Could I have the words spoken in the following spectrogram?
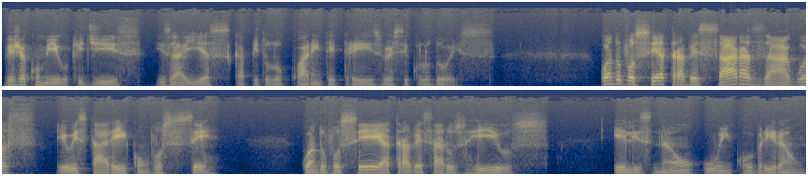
Veja comigo o que diz Isaías capítulo 43, versículo 2. Quando você atravessar as águas, eu estarei com você. Quando você atravessar os rios, eles não o encobrirão.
